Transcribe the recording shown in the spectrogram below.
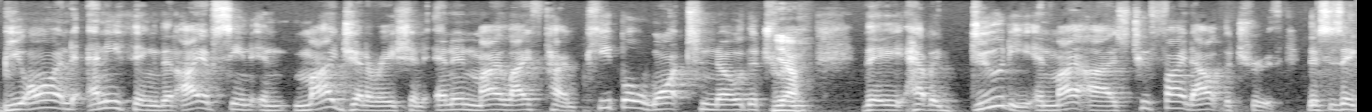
beyond anything that I have seen in my generation and in my lifetime. People want to know the truth. Yeah. They have a duty, in my eyes, to find out the truth. This is a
